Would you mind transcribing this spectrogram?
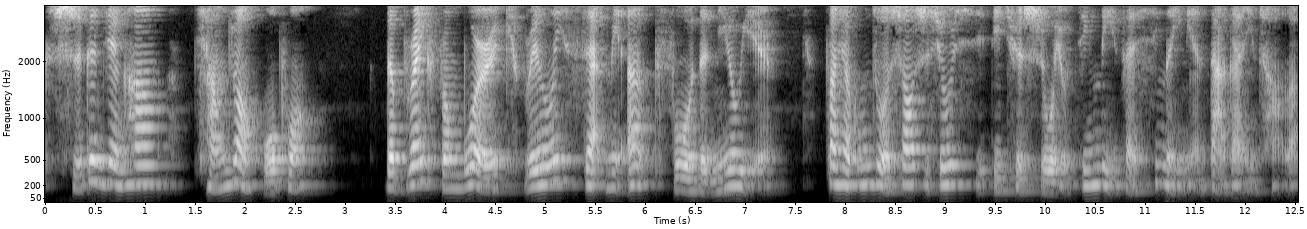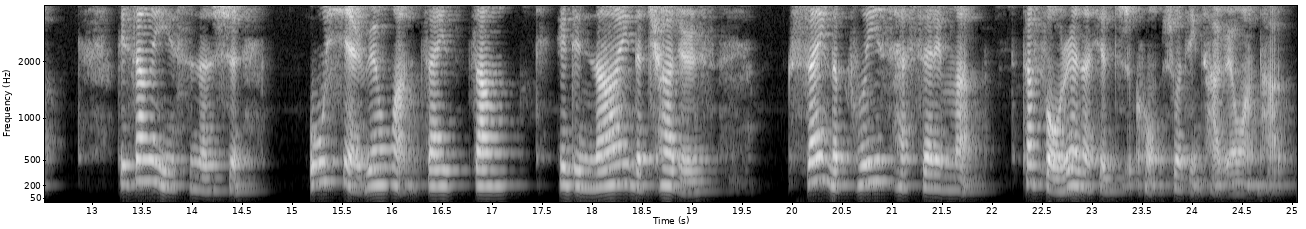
使更健康、强壮、活泼。The break from work really set me up for the new year。放下工作，稍事休息，的确使我有精力在新的一年大干一场了。第三个意思呢是诬陷、冤枉、栽赃。He denied the charges, saying the police had set him up. 他否认那些指控，说警察冤枉他了。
